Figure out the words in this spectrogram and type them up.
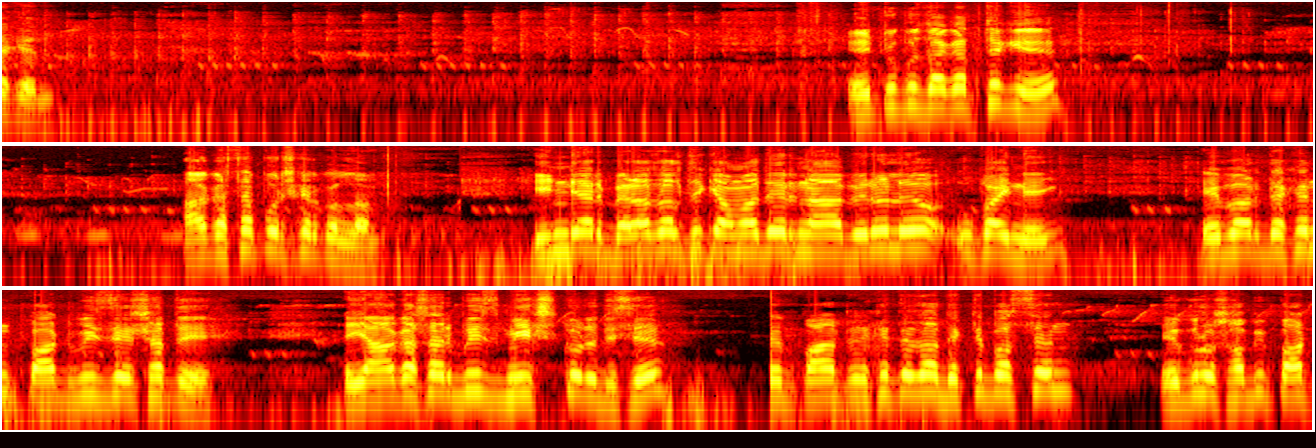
দেখেন। এইটুকু জায়গার থেকে আগাছা পরিষ্কার করলাম। ইন্ডিয়ার বেড়াজাল থেকে আমাদের না বেরোলেও উপায় নেই। এবার দেখেন পাট বীজের সাথে এই আগাছার বীজ মিক্স করে দিছে। পাটের ক্ষেত্রে যা দেখতে পাচ্ছেন, এগুলো সবই পাট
